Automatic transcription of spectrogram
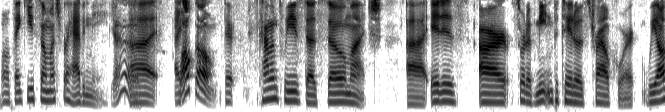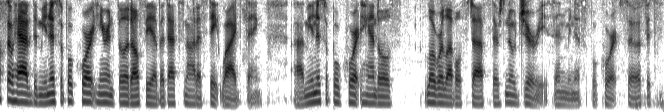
Well, thank you so much for having me. Yes. Uh, I- Welcome. there, Common Pleas does so much. Uh, it is our sort of meat and potatoes trial court. We also have the municipal court here in Philadelphia, but that's not a statewide thing. Uh, municipal court handles lower level stuff. There's no juries in municipal court. So if it's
